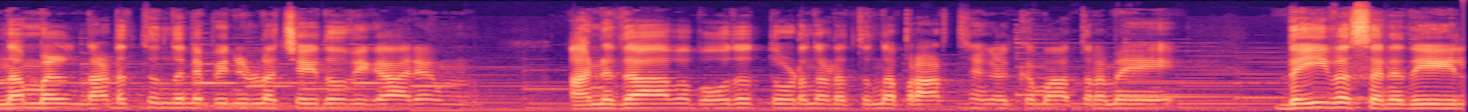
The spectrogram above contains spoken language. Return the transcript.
നമ്മൾ നടത്തുന്നതിന് പിന്നിലുള്ള ചെയ്തോ വികാരം അനുതാപ ബോധത്തോടെ നടത്തുന്ന പ്രാർത്ഥനകൾക്ക് മാത്രമേ ദൈവസന്നതയിൽ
